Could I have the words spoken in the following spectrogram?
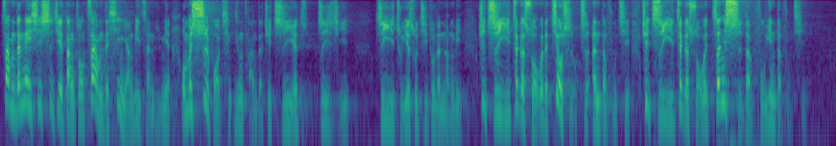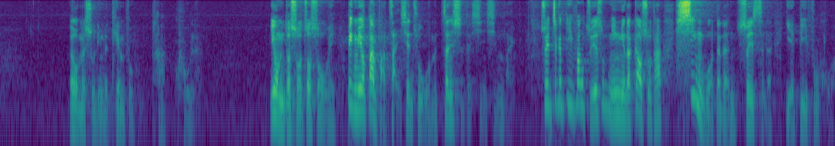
在我们的内心世界当中，在我们的信仰历程里面，我们是否经常的去质疑、质疑、质疑主耶稣基督的能力，去质疑这个所谓的救赎之恩的福气，去质疑这个所谓真实的福音的福气？而我们属灵的天赋，他哭了，因为我们的所作所为，并没有办法展现出我们真实的信心来。所以这个地方，主耶稣明明的告诉他：信我的人虽死了，也必复活。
